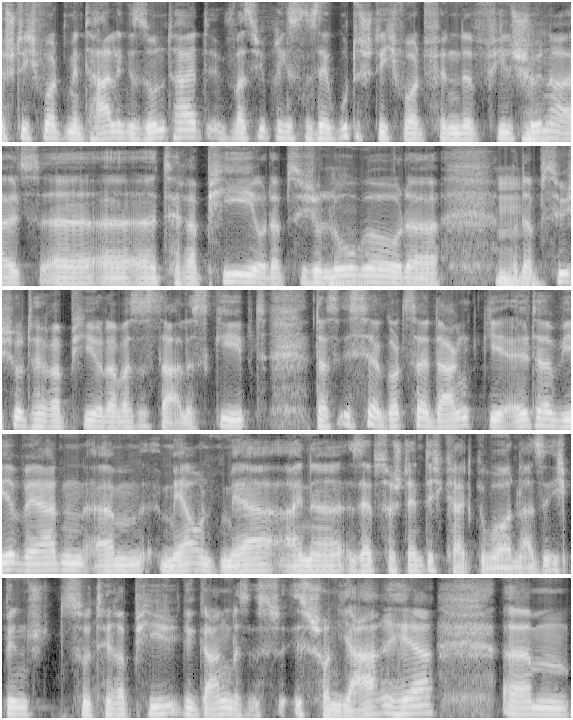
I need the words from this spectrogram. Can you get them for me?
Stichwort mentale Gesundheit, was ich übrigens ein sehr gutes Stichwort finde, viel schöner mhm. als äh, äh, Therapie oder Psychologe mhm. oder, mhm. oder Psychotherapie oder was es da alles gibt. Das ist ja Gott sei Dank, je älter wir werden, ähm, mehr und mehr eine Selbstverständlichkeit geworden. Also ich bin zur Therapie gegangen, das ist, ist schon Jahre her. Ähm,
